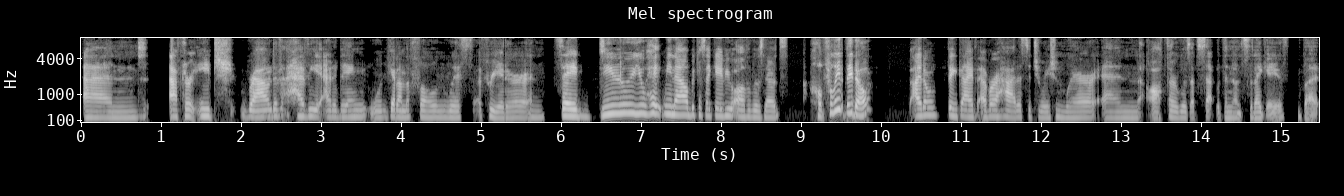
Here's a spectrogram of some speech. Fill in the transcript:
And after each round of heavy editing, we'll get on the phone with a creator and say, Do you hate me now because I gave you all of those notes? Hopefully they don't. I don't think I've ever had a situation where an author was upset with the notes that I gave, but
